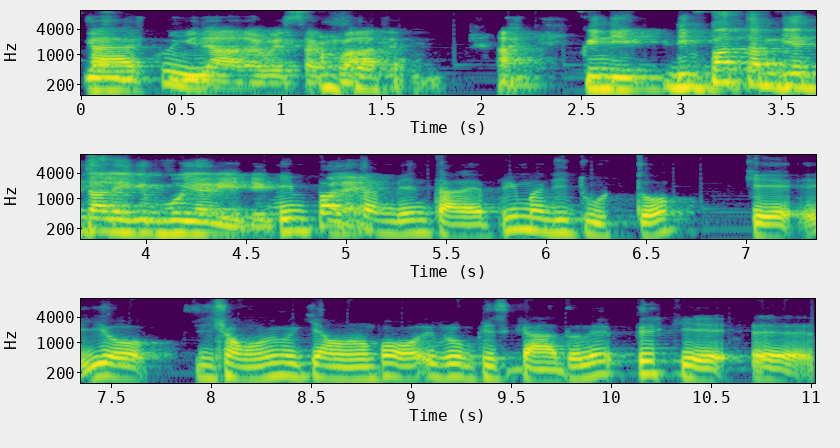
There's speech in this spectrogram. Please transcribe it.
grande ah, stupidata questa qua. ah, quindi l'impatto ambientale che voi avete? L'impatto ambientale, prima di tutto, che io diciamo mi chiamano un po' il rompiscatole perché eh,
